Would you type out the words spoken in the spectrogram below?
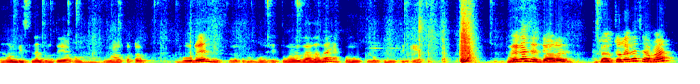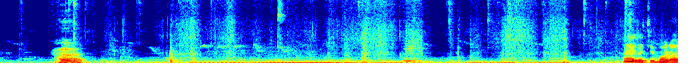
এখন বিছনা তুলতে যাব। মাল কটা ভরে বিছনা তুলবো। তোমার দাদা ভাই এখন উঠল ঘুম থেকে। হয়ে গেছে? জল জল চলে গেছে আবার? হয়ে। গেছে ভরা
